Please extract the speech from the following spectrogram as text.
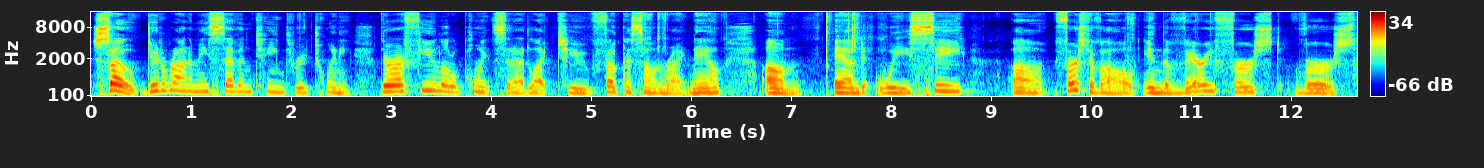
So, Deuteronomy 17 through 20. There are a few little points that I'd like to focus on right now. Um, and we see uh, first of all, in the very first verse,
